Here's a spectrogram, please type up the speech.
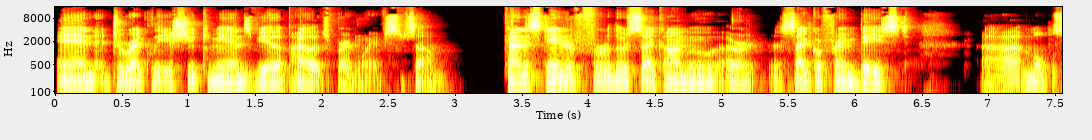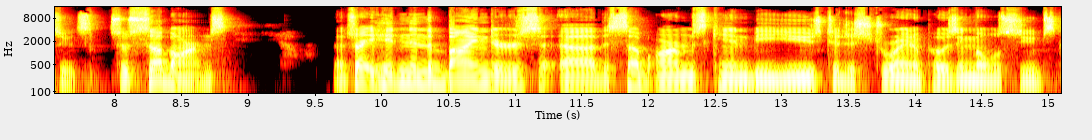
and directly issue commands via the pilot's brainwaves. So, kind of standard for those psychommu or psychoframe based uh, mobile suits. So, sub arms. That's right, hidden in the binders, uh, the sub arms can be used to destroy an opposing mobile suits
